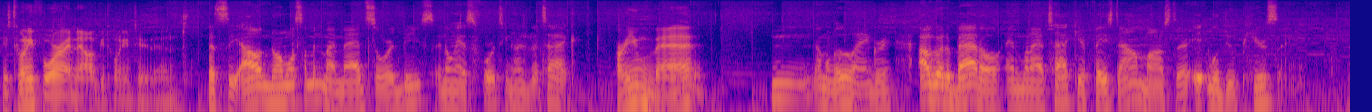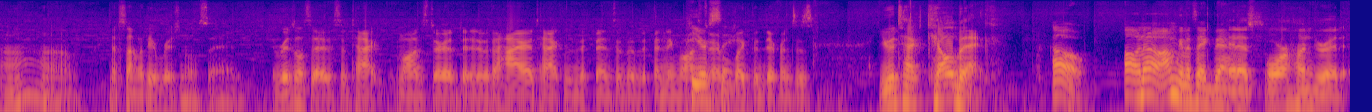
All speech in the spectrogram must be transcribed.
he's 24 right now, I'll be 22 then. Let's see. I'll normal summon my Mad Sword Beast. It only has 1400 attack. Are you mad? Mm, I'm a little angry. I'll go to battle, and when I attack your face down monster, it will do piercing. Oh, that's not what the original said. The original said this attack monster with a higher attack than the defense of the defending monster Piercing. inflict the differences. You attacked Kelbek. Oh. Oh no, I'm gonna take damage. It has 400,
